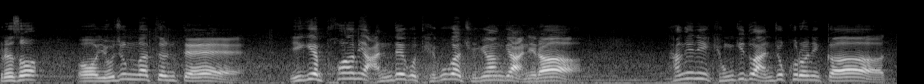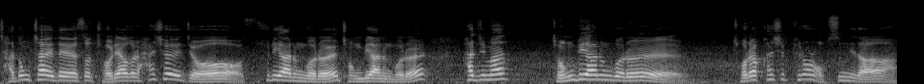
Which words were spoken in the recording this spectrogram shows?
그래서 어 요즘 같은 때 이게 포함이 안 되고 대구가 중요한 게 아니라 당연히 경기도 안 좋고 그러니까 자동차에 대해서 절약을 하셔야죠. 수리하는 거를, 정비하는 거를. 하지만 정비하는 거를 절약하실 필요는 없습니다.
